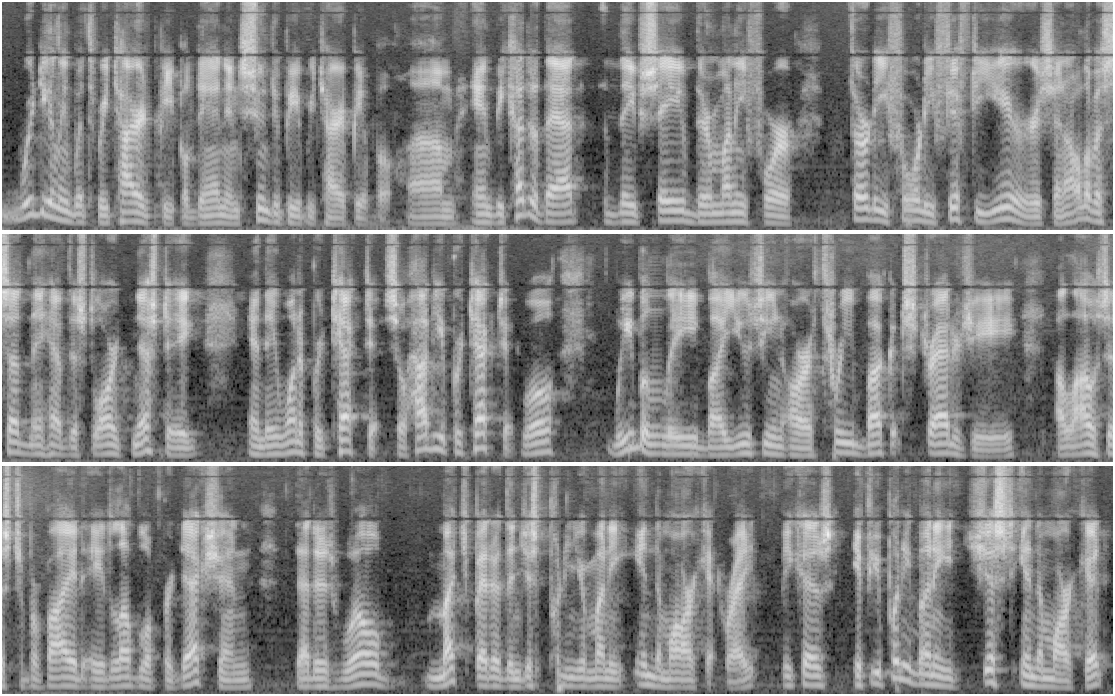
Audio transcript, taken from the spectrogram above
we're dealing with retired people, Dan, and soon to be retired people. Um, and because of that, they've saved their money for 30, 40, 50 years, and all of a sudden they have this large nest egg and they want to protect it. So, how do you protect it? Well, we believe by using our three bucket strategy allows us to provide a level of protection that is well much better than just putting your money in the market, right? Because if you're putting money just in the market,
